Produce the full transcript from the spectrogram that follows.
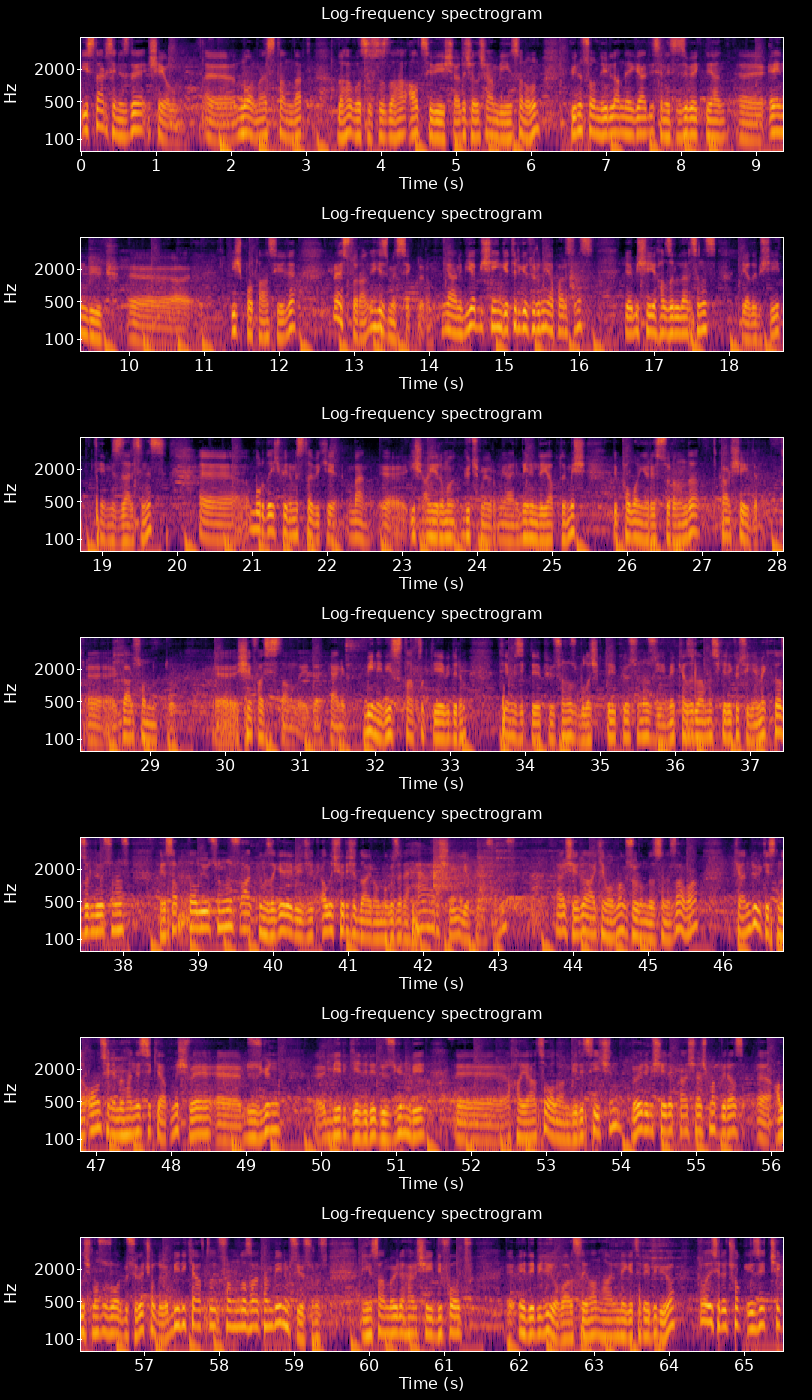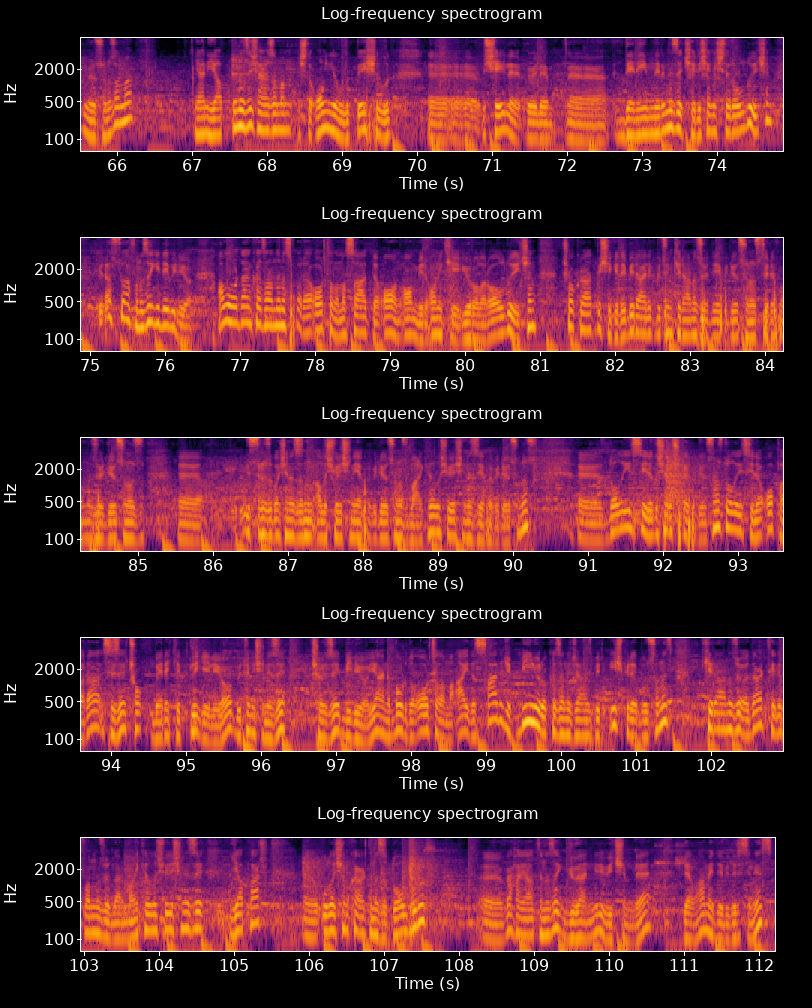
İsterseniz de şey olun, e, normal standart, daha vasıfsız, daha alt seviye işlerde çalışan bir insan olun. Günün sonunda İrlanda'ya geldiyseniz sizi bekleyen e, en büyük e, iş potansiyeli restoran ve hizmet sektörü. Yani ya bir şeyin getir götürünü yaparsınız ya bir şeyi hazırlarsınız ya da bir şeyi temizlersiniz. Ee, burada hiçbirimiz tabii ki ben e, iş ayrımı gütmüyorum. Yani benim de yaptığım iş bir Polonya restoranında karşıydı. E, garsonluktu şef asistanlığıydı. Yani bir nevi stafflık diyebilirim. Temizlik de yapıyorsunuz, bulaşık da yapıyorsunuz, yemek hazırlanması gerekiyorsa yemek de hazırlıyorsunuz, hesap da alıyorsunuz, aklınıza gelebilecek alışverişe dahil olmak üzere her şeyi yapıyorsunuz. Her şeyde hakim olmak zorundasınız ama kendi ülkesinde 10 sene mühendislik yapmış ve e, düzgün e, bir geliri düzgün bir e, hayatı olan birisi için böyle bir şeyle karşılaşmak biraz e, alışması zor bir süreç oluyor. Bir iki hafta sonunda zaten benimsiyorsunuz. İnsan böyle her şeyi default e, edebiliyor, varsayılan haline getirebiliyor. Dolayısıyla çok eziyet çekmiyorsunuz ama yani yaptığınız iş her zaman işte 10 yıllık, 5 yıllık e, şeyle böyle e, deneyimlerinizle çelişen işler olduğu için biraz tuhafınıza gidebiliyor. Ama oradan kazandığınız para ortalama saatte 10, 11, 12 eurolar olduğu için çok rahat bir şekilde bir aylık bütün kiranızı ödeyebiliyorsunuz, telefonunuzu ödüyorsunuz, e, üstünüzü başınızın alışverişini yapabiliyorsunuz, market alışverişinizi yapabiliyorsunuz. E, dolayısıyla dışarı çıkabiliyorsunuz. Dolayısıyla o para size çok bereketli geliyor. Bütün işinizi çözebiliyor. Yani burada ortalama ayda sadece 1000 euro kazanacağınız bir iş bile bulsanız kiranızı öder, telefonunuzu öder, market alışverişinizi yapar, e, ulaşım kartınızı doldurur e, ve hayatınıza güvenli bir biçimde devam edebilirsiniz.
